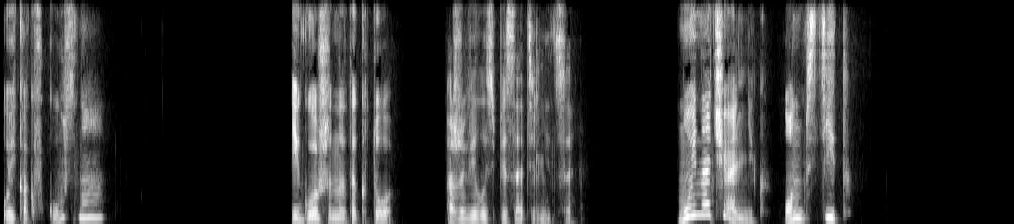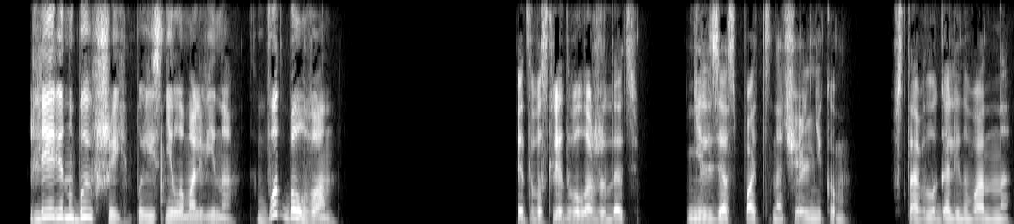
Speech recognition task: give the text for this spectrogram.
«Ой, как вкусно!» «И Гошин это кто?» — оживилась писательница. «Мой начальник, он мстит», «Лерин бывший», — пояснила Мальвина. «Вот болван». Этого следовало ожидать. Нельзя спать с начальником, — вставила Галина Ивановна.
